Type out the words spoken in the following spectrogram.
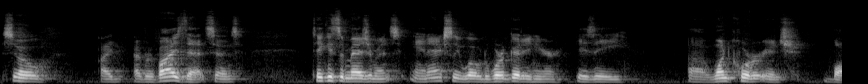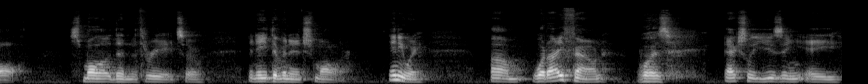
So I, I revised that since taking some measurements, and actually what would work good in here is a uh, one quarter inch ball, smaller than the 3 8 so an eighth of an inch smaller. Anyway, um, what I found was actually using a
